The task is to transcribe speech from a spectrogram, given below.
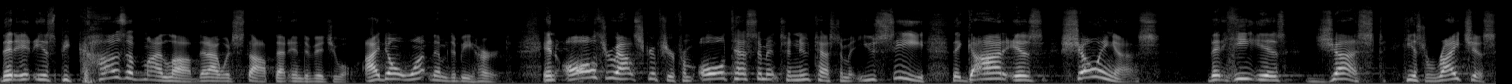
That it is because of my love that I would stop that individual. I don't want them to be hurt. And all throughout Scripture, from Old Testament to New Testament, you see that God is showing us that He is just, He is righteous,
